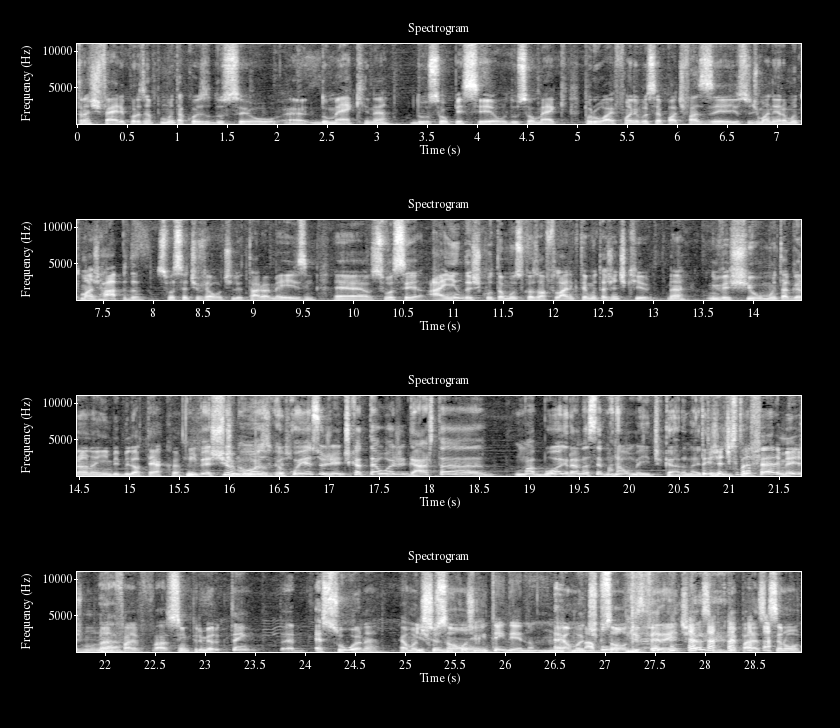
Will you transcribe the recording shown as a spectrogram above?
transfere, por exemplo, muita coisa do seu é, do Mac, né, do seu PC ou do seu Mac para o iPhone, você pode fazer isso de maneira muito mais rápida. Se você tiver o utilitário Amazing, É, se você ainda escuta músicas offline, que tem muita gente que, né, investiu muita grana em biblioteca Investiu de não, músicas. eu conheço gente que até hoje gasta uma boa grana semanalmente, cara. Né, Tem gente que Store. prefere mesmo, né? É. Faz- faz- assim, primeiro que tem é, é sua, né? É uma Isso eu discussão. não consigo entender. Não, É uma na discussão boa. diferente essa, porque parece que você não,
